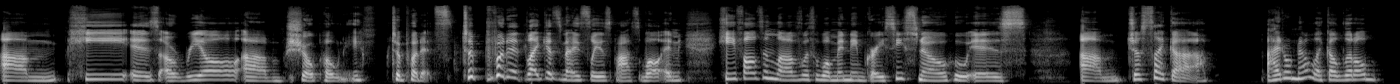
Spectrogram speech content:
um, he is a real um, show pony to put it to put it like as nicely as possible. And he falls in love with a woman named Gracie Snow, who is um, just like a I don't know, like a little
